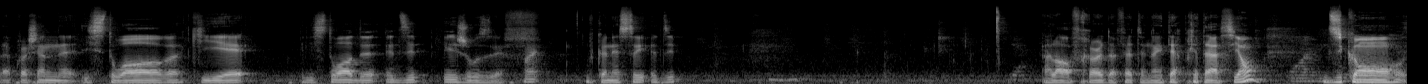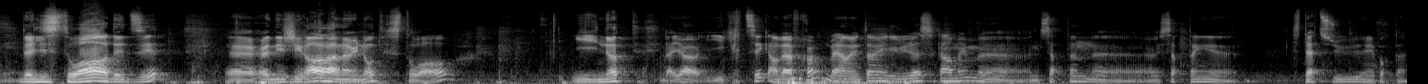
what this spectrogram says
la prochaine histoire qui est l'histoire de Oedipe et Joseph. Vous connaissez Oedipe? Alors, Freud a fait une interprétation du con, de l'histoire d'Oedipe. Euh, René Girard en a une autre histoire. Il note, d'ailleurs, il est critique envers Freud, mais en même temps, il lui laisse quand même euh, une certaine, euh, un certain statut important.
